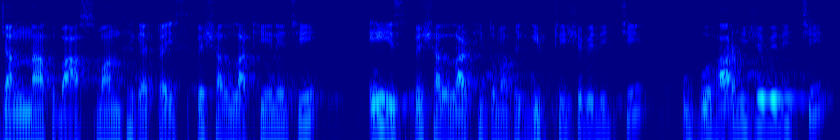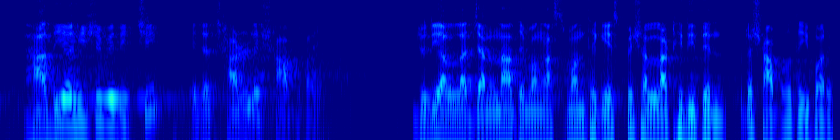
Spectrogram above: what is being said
জান্নাত বা আসমান থেকে একটা স্পেশাল লাঠি এনেছি। এই স্পেশাল লাঠি তোমাকে গিফট হিসেবে দিচ্ছি, উপহার হিসেবে দিচ্ছি, হাদিয়া হিসেবে দিচ্ছি। এটা ছাড়লে সাপ হয়। যদি আল্লাহ জান্নাত এবং আসমান থেকে স্পেশাল লাঠি দিতেন, ওটা সাপ হতেই পারে।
